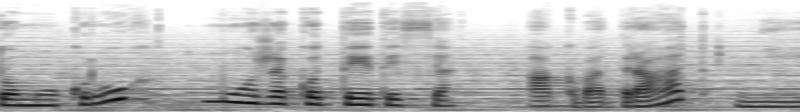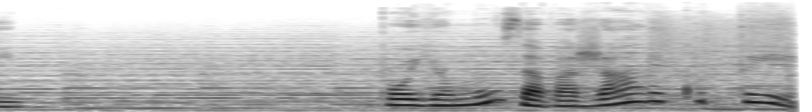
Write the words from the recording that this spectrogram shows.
тому круг може котитися, а квадрат ні. Бо йому заважали кути.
